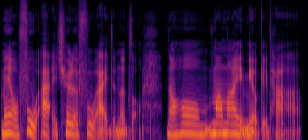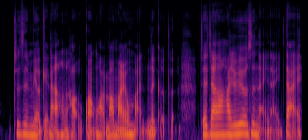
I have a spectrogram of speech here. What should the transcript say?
没有父爱，缺了父爱的那种，然后妈妈也没有给他，就是没有给他很好的关怀，妈妈又蛮那个的，再加上他就又是奶奶带，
